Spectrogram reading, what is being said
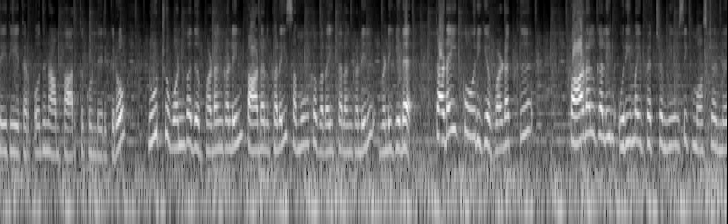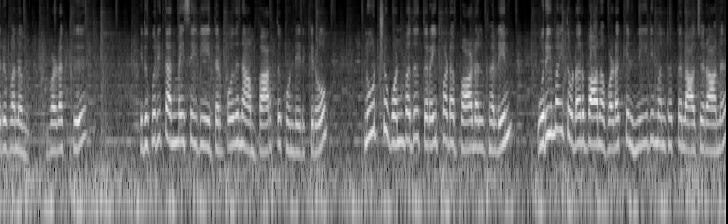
செய்தியை தற்போது நாம் பார்த்து கொண்டிருக்கிறோம். நூற்று ஒன்பது படங்களின் பாடல்களை சமூக வலைதளங்களில் வெளியிட தடை கோரிய வழக்கு பாடல்களின் உரிமை பெற்ற மியூசிக் மாஸ்டர் நிறுவனம் வழக்கு. இது குறித்த அண்மை செய்தியை தற்போது நாம் பார்த்து கொண்டிருக்கிறோம். நூற்று ஒன்பது திரைப்பட பாடல்களின் உரிமை தொடர்பான வழக்கில் நீதிமன்றத்தில் ஆஜரான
